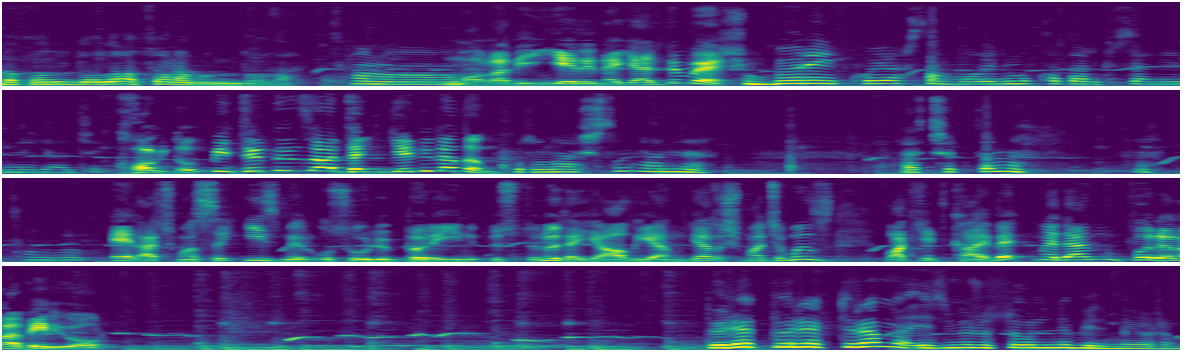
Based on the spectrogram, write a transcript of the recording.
Bak onu dola sonra bunu dola. Tamam. Moralin yerine geldi mi? Şu böreği koyarsam moralim o kadar güzel yerine gelecek. Koydun bitirdin zaten gelin hanım. Fırını açtın mı anne? Açık değil mi? Tamam. El açması İzmir usulü böreğin üstünü de yağlayan yarışmacımız vakit kaybetmeden fırına veriyor. Börek börektir ama İzmir usulünü bilmiyorum.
